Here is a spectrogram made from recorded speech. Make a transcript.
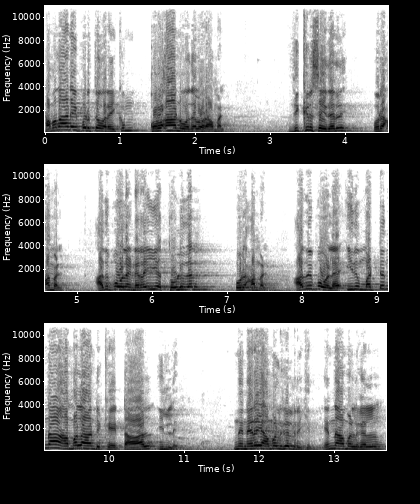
ரமலானை பொறுத்த வரைக்கும் குரான் ஓதல் ஒரு அமல். திக்ரு செய்தது ஒரு அமல். அதுபோல நிறைய தொழுதல் ஒரு அமல். அதுபோல இது மட்டும்தான் அமலாண்டு கேட்டால் இல்லை. இந்த நிறைய அமல்கள் இருக்குது. என்ன அமல்கள்?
